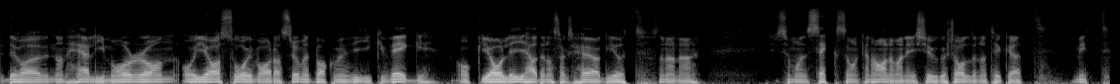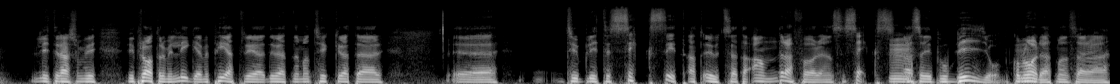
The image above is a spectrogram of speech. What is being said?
det var någon helgmorgon och jag sov i vardagsrummet bakom en vikvägg och jag och Li hade någon slags högljutt sådana som man, sex som man kan ha när man är i 20-årsåldern och tycker att mitt Lite det här som vi, vi pratade om i Ligga med P3, du vet när man tycker att det är eh, typ lite sexigt att utsätta andra för ens sex. Mm. Alltså på bion. Kommer du mm. ihåg det? Att man så här,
